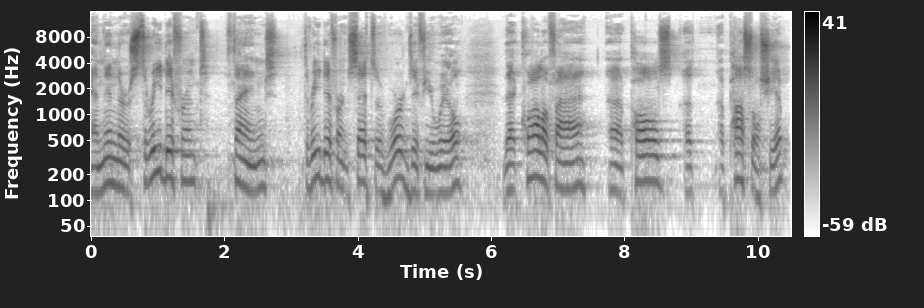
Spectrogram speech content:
and then there's three different things three different sets of words if you will that qualify uh, Paul's uh, apostleship.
